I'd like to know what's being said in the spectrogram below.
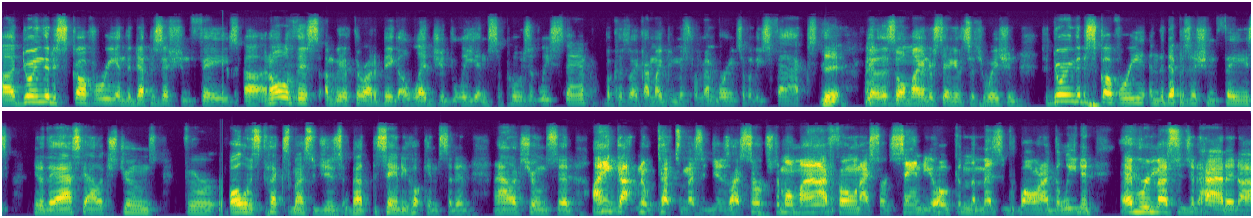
uh, during the discovery and the deposition phase. Uh, and all of this, I'm going to throw out a big allegedly and supposedly stamp because, like, I might be misremembering some of these facts. Yeah. You know, this is all my understanding of the situation. So during the discovery and the deposition phase, you know, they asked Alex Jones for all of his text messages about the Sandy Hook incident. And Alex Jones said, I ain't got no text messages. I searched them on my iPhone. I searched Sandy Hook in the message bar. and I deleted every message that had it. I,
